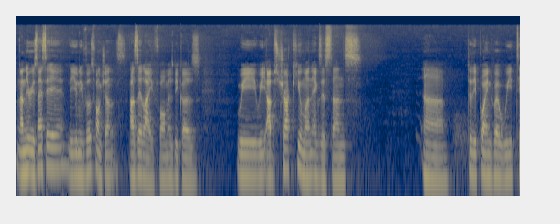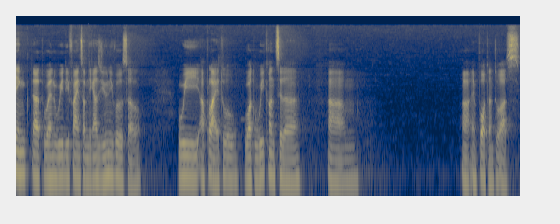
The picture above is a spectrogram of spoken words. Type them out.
the reason I say the universe functions as a life form is because we, we abstract human existence uh, to the point where we think that when we define something as universal, we apply to what we consider um, uh, important to us.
